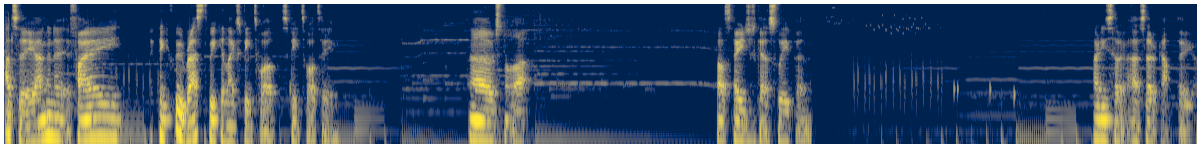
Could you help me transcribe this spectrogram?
Actually, I'm gonna if I I think if we rest we can like speak to our speak to our team. No, it's not that. That's how you just get a sleep in. How do you set it? Uh, set it up? There you go.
